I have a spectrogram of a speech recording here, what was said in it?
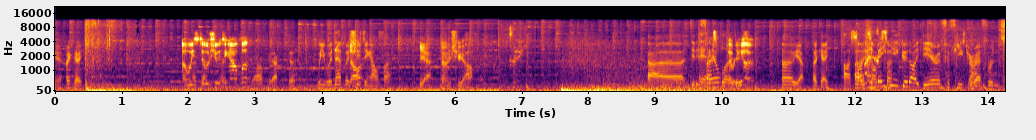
Yeah. Okay. Are we still shooting Alpha? Reactor. We were never No. shooting Alpha. Yeah. Don't shoot Alpha. Uh, did it, It fail? There we go. Oh yeah. Okay. Uh, Uh, it may be a good idea for future reference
